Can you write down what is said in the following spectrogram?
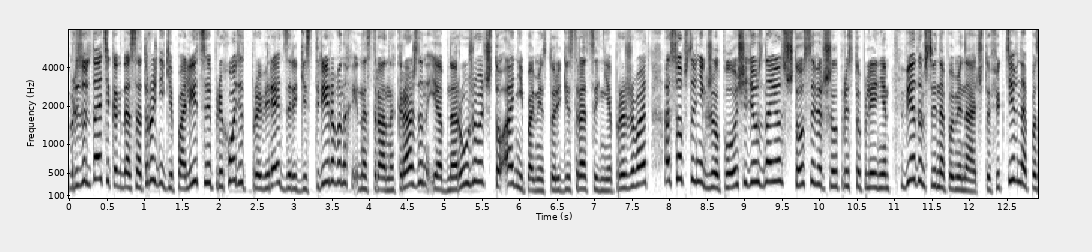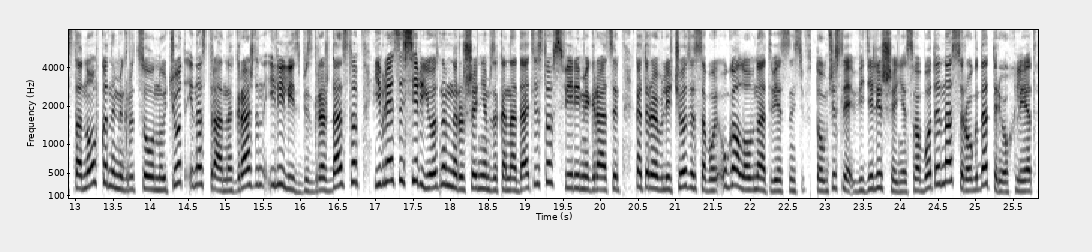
В результате, когда сотрудники полиции приходят проверять зарегистрированных иностранных граждан и обнаруживают, что они по месту регистрации не проживают, а собственник жилплощади узнает, что совершил преступление. Ведомстве напоминает, что фиктивная постановка на миграционный учет иностранных граждан или лиц без гражданства является серьезным нарушением законодательства в сфере миграции, которое влечет за собой уголовную ответственность, в том числе в виде лишения свободы на срок до трех лет.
